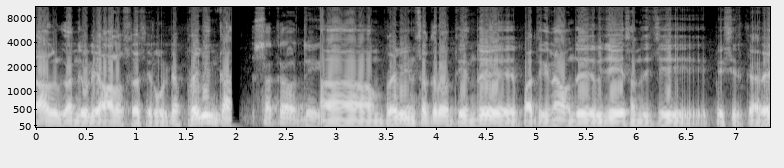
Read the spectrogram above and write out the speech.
ராகுல் காந்தியுடைய ஆலோசனை செய்யக்கூடிய பிரவீன் காந்த் சக்கரவர்த்தி. பிரவீன் சக்கரவர்த்தி வந்து பார்த்தீங்கன்னா வந்து விஜயை சந்தித்து பேசியிருக்காரு.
